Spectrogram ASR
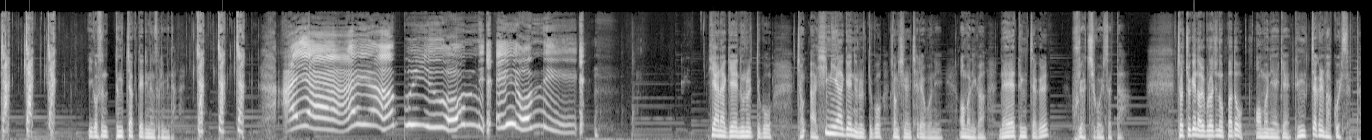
짝짝짝. 이것은 등짝 때리는 소리입니다. 희한하게 눈을 뜨고 정, 아, 희미하게 눈을 뜨고 정신을 차려보니 어머니가 내 등짝을 후려치고 있었다. 저쪽에 널브러진 오빠도 어머니에게 등짝을 맞고 있었다.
